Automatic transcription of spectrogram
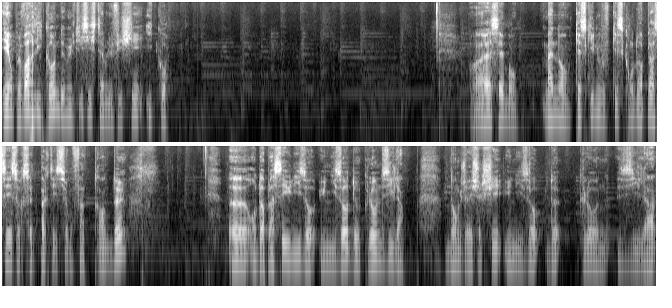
Et on peut voir l'icône de multisystème, le fichier ICO. Ouais, c'est bon. Maintenant, qu'est-ce qu'on doit placer sur cette partition FAT32 euh, On doit placer une ISO, une ISO de CloneZilla. Donc je vais chercher une ISO de CloneZilla.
